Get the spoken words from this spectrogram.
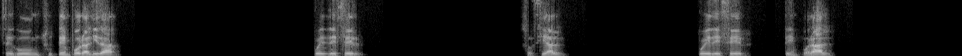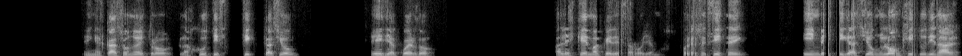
Según su temporalidad, puede ser social, puede ser temporal. En el caso nuestro, la justificación es de acuerdo al esquema que desarrollamos. Por eso existe investigación longitudinal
